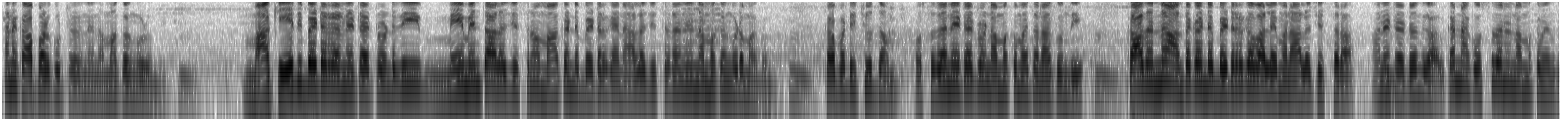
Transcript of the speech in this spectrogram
ఆయన కాపాడుకుంటారనే నమ్మకం కూడా ఉంది. మాకు ఏది బెటర్ అనేటటువంటిది మేము ఎంత ఆలోచిస్తున్నామో మాకంటే బెటర్గా ఆయన ఆలోచిస్తాడనే నమ్మకం కూడా మాకుంది కాబట్టి చూద్దాం వస్తుందనేటటువంటి నమ్మకం అయితే నాకుంది. కాదన్నా అంతకంటే బెటర్గా వాళ్ళు ఏమైనా ఆలోచిస్తారా అనేటటువంటిది కావాలి. కానీ నాకు వస్తుందనే నమ్మకం ఎందుకు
